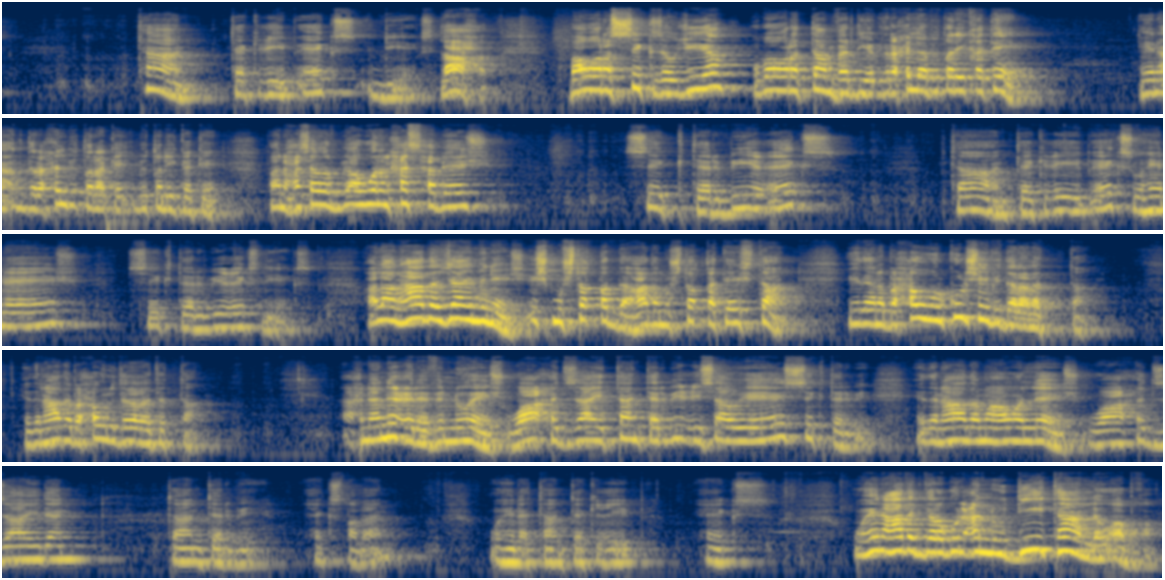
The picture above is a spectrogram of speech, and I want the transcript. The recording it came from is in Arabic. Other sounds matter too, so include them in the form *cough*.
tan تكعيب x dx لاحظ. power ال sec زوجية و power ال tan فردية. أقدر أحلها بطريقتين. هنا أحل بطريقه بطريقتين. فأنا حسوي اولا حسحب إيش؟ sec تربيع x tan تكعيب x وهنا إيش؟ sec تربيع x dx الآن هذا جاي من إيش؟ إيش مشتقة ده؟ هذا مشتقة إيش tan؟ إذا أنا بحول كل شيء بدلاله ال tan إذا هذا بحول دلاله ال tan إحنا نعرف إنه إيش؟ واحد زائد tan تربيع يساوي إيش؟ sec تربيع. إذا هذا ما هو إلا إيش؟ واحد زائدا tan تربيع. x طبعا. وهنا tan تكعيب. x. وهنا هذا أقدر أقول عنه d tan لو أبغى.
